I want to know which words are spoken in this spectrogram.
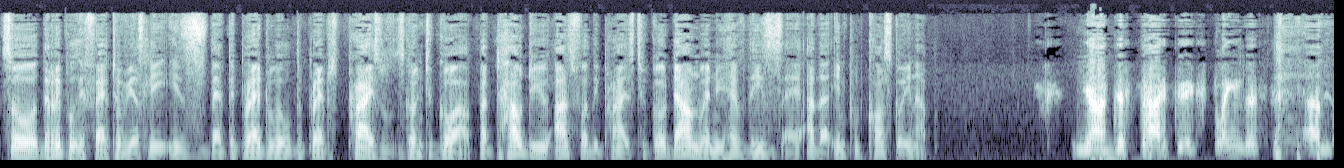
So the ripple effect, obviously, is that the bread will the bread price is going to go up. But how do you ask for the price to go down when you have these uh, other input costs going up? Yeah, just try to explain this. Um,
